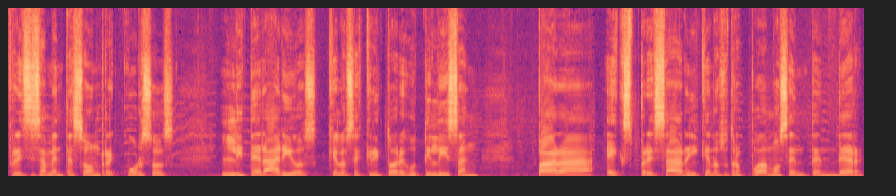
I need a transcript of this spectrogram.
precisamente son recursos literarios que los escritores utilizan para expresar y que nosotros podamos entender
